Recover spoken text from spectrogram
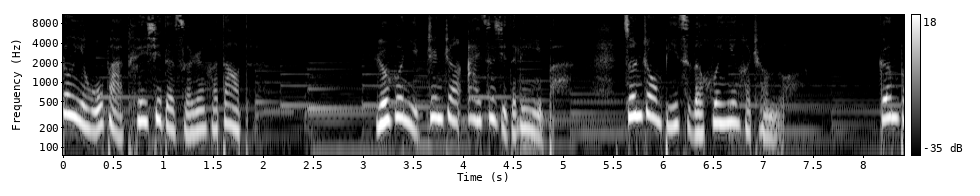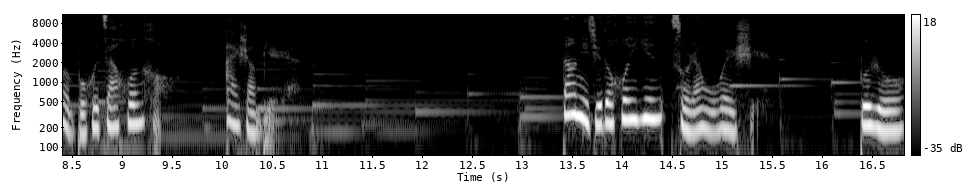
更有无法推卸的责任和道德。如果你真正爱自己的另一半，尊重彼此的婚姻和承诺，根本不会在婚后爱上别人。当你觉得婚姻索然无味时，不如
